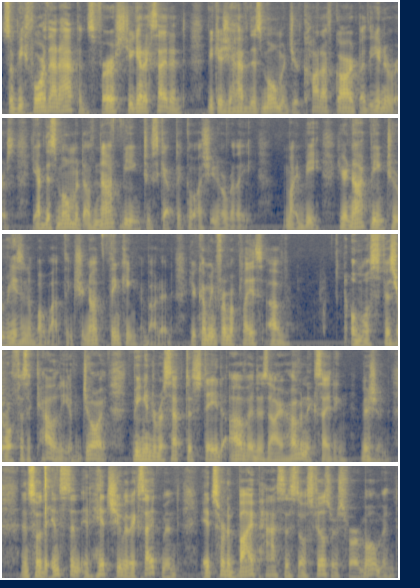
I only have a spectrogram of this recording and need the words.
So before that happens, first you get excited because you have this moment, you're caught off guard by the universe. You have this moment of not being too skeptical as you normally might be. You're not being too reasonable about things. You're not thinking about it. You're coming from a place of almost visceral physicality of joy, being in a receptive state of a desire, of an exciting vision. And so the instant it hits you with excitement, it sort of bypasses those filters for a moment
